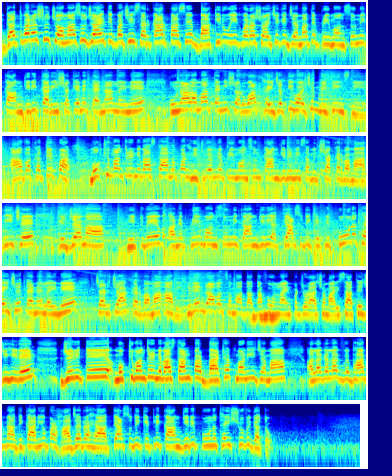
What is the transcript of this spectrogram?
ગત વર્ષનું ચોમાસું જાય તે પછી સરકાર પાસે બાકીનું એક વર્ષ હોય છે કે જેમાં તે પ્રી મોન્સૂનની કામગીરી કરી શકે ને તેના લઈને ઉનાળામાં તેની શરૂઆત થઈ જતી હોય છે મિટિંગ્સની. આ વખતે પણ મુખ્યમંત્રી નિવાસ સ્થાનો પર હીટવેવને પ્રી મોન્સૂન કામગીરીની સમીક્ષા કરવામાં આવી છે કે જેમાં હીટવેવ અને પ્રી મોન્સૂનની કામગીરી અત્યાર સુધી કેટલી પૂર્ણ થઈ છે તેને લઈને ચર્ચા કરવામાં આવી. હિરેન રાવલ સંવાદદાતા ફોન લાઈન પર જોડાયા છે મારી સાથે. જી હિરેન, જે રીતે મુખ્યમંત્રી નિવાસસ્થાન પર બેઠક મળી, જેમાં અલગ અલગ વિભાગના અધિકારીઓ પણ હાજર રહ્યા, અત્યાર સુધી કેટલી કામગીરી પૂર્ણ થઈ, શું વિગતો?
